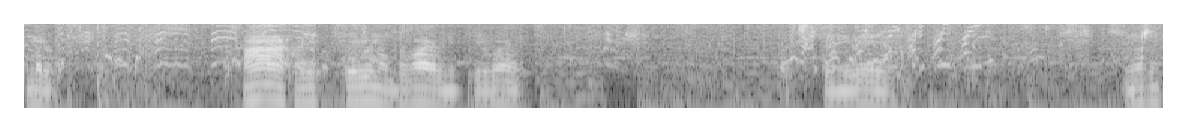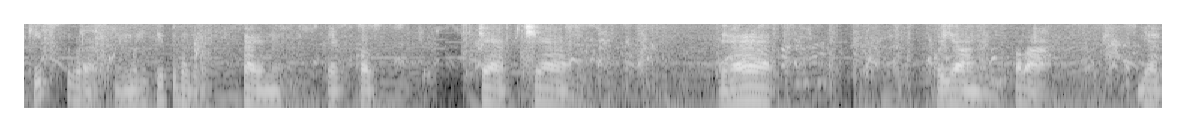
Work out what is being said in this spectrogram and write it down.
Померли. А, коли їх все рівно вбиваю, вони підриваються. Це не ви. Ми можемо кіп забрати? Ми можемо кіп я можу. Як класно. Чак, чак. Гет. Коян. Пала. Як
